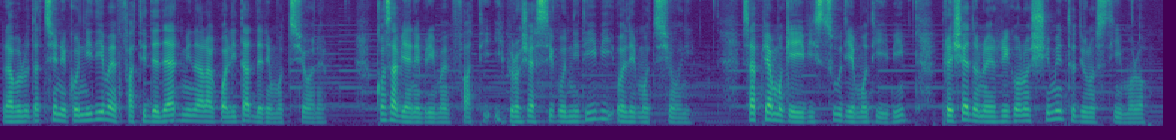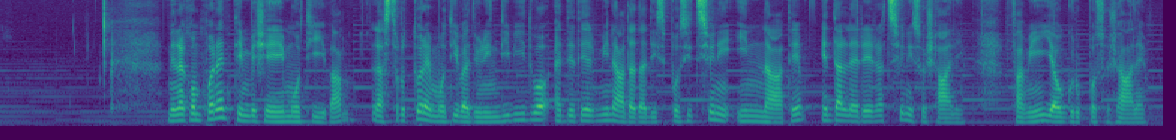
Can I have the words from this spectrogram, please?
La valutazione cognitiva infatti determina la qualità dell'emozione. Cosa viene prima infatti, i processi cognitivi o le emozioni? Sappiamo che i vissuti emotivi precedono il riconoscimento di uno stimolo, nella componente invece emotiva, la struttura emotiva di un individuo è determinata da disposizioni innate e dalle relazioni sociali, famiglia o gruppo sociale.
